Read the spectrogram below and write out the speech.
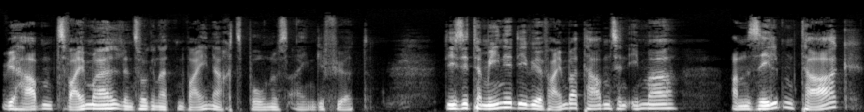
Wir haben zweimal den sogenannten Weihnachtsbonus eingeführt. Diese Termine, die wir vereinbart haben, sind immer am selben Tag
